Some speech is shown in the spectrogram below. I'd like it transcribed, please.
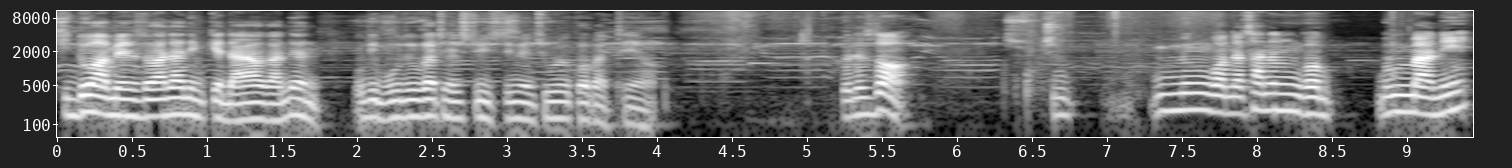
기도하면서 하나님께 나아가는 우리 모두가 될 수 있으면 좋을 것 같아요. 그래서 죽는 거나 사는 것뿐만이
